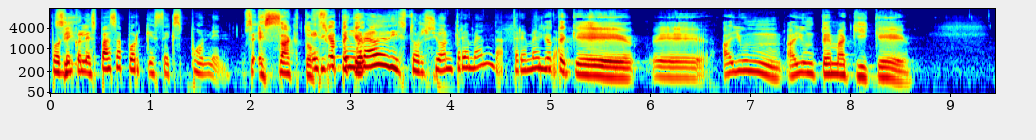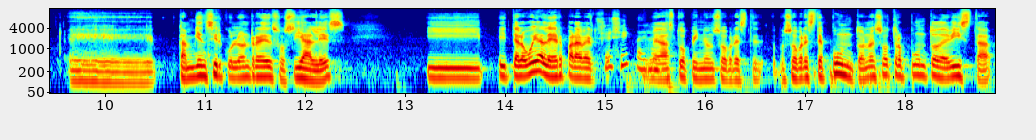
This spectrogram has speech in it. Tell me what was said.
por Sí. lo que les pasa porque se exponen. Exacto. Es Fíjate un que grado de distorsión tremenda, tremenda. Fíjate que eh, hay, un, hay un tema aquí que eh, también circuló en redes sociales y, y te lo voy a leer para ver, Sí, sí, me das tu opinión sobre este, sobre este punto, no es otro punto de vista.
